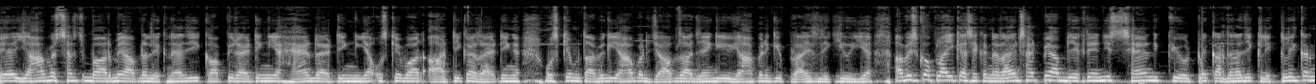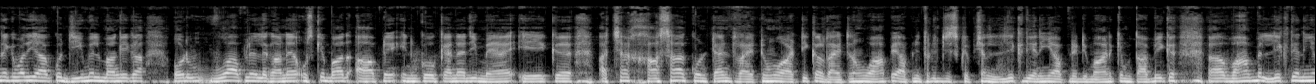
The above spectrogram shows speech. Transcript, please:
यहाँ पे सर्च बार में आपने लिखना है जी कॉपी राइटिंग या हैंड राइटिंग या उसके बाद आर्टिकल राइटिंग उसके मुताबिक यहाँ पर जॉब्स आ जाएँगी, यहाँ पर इनकी प्राइस लिखी हुई है। अब इसको अप्लाई कैसे करना है? राइट साइड पे आप देख रहे हैं जी सेंड क्यूट कर देना जी क्लिक क्लिक करने के बाद ये आपको जी मांगेगा और वो आपने लगाना है। उसके बाद आपने इनको कहना है जी, मैं एक अच्छा खासा कंटेंट राइटर हूँ आर्टिकल राइटर हूँ। वहाँ पे आपने थोड़ी डिस्क्रिप्शन लिख देनी है, अपने डिमांड के मुताबिक वहाँ पे लिख देनी है।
